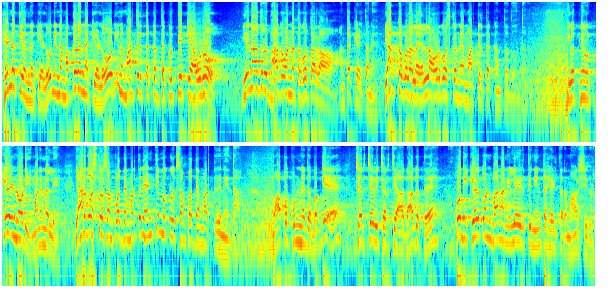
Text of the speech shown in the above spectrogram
ಹೆಂಡತಿಯನ್ನು ಕೇಳು, ನಿನ್ನ ಮಕ್ಕಳನ್ನು ಕೇಳು, ನೀನು ಮಾಡ್ತಿರ್ತಕ್ಕಂಥ ಕೃತ್ಯಕ್ಕೆ ಅವರು. ಏನಾದರೂ ಭಾಗವನ್ನು ತಗೋತಾರಾ ಅಂತ ಕೇಳ್ತಾನೆ. ಯಾಕೆ ತಗೊಳ್ಳಲ್ಲ ಎಲ್ಲ ಅವ್ರಿಗೋಸ್ಕರನೇ ಮಾಡ್ತಿರ್ತಕ್ಕಂಥದ್ದು ಅಂತ. ಇವತ್ತು ನೀವು ಕೇಳಿ ನೋಡಿ ಮನೆಯಲ್ಲಿ. ಯಾರಿಗೋಸ್ಕರ ಸಂಪಾದನೆ ಮಾಡ್ತೀನಿ? ಹೆಂಡತಿ ಮಕ್ಳಿಗೆ ಸಂಪಾದನೆ ಮಾಡ್ತಿದ್ದೀನಿ ಅಂತ. ಪಾಪ ಪುಣ್ಯದ ಬಗ್ಗೆ ಚರ್ಚೆ ವಿಚರ್ಚೆ ಆಗಾಗತ್ತೆ. ಹೋಗಿ ಕೇಳ್ಕೊಂಡು ಬಾ, ನಾನು ಇಲ್ಲೇ ಇರ್ತೀನಿ ಅಂತ ಹೇಳ್ತಾರೆ ಮಹರ್ಷಿಗಳು.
